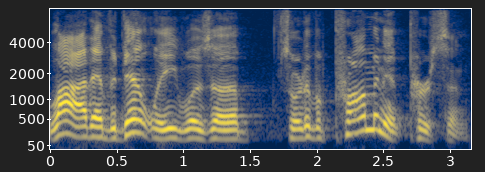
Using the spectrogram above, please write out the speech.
Lot evidently was a sort of a prominent person.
